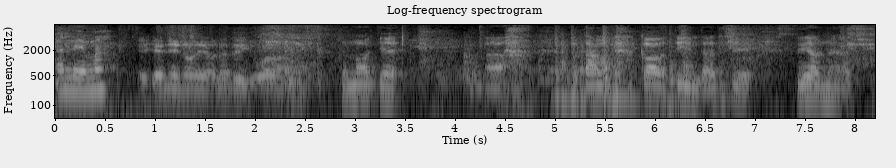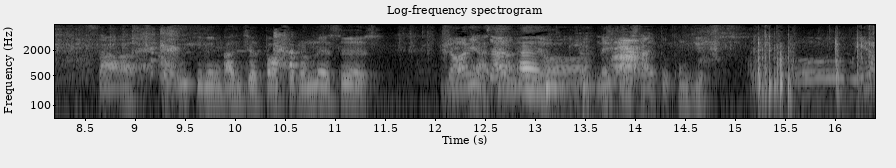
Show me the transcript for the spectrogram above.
Ăn liền mà. Cho nó nó nó chơi. à tăng có tin đó thì bây giờ này sao có cái nên ăn chưa to cho nó này xưa Đó sao? giờ lấy cái xài tụ bây giờ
